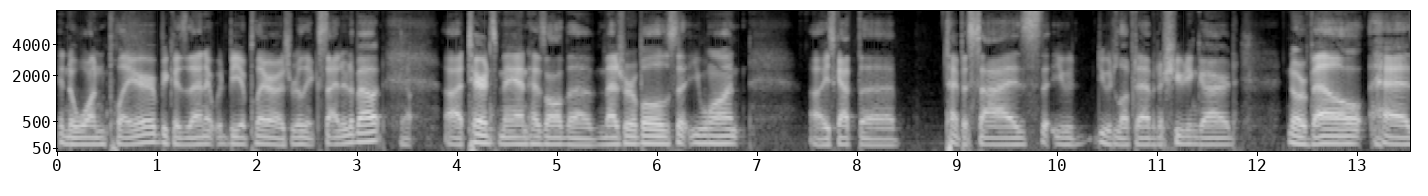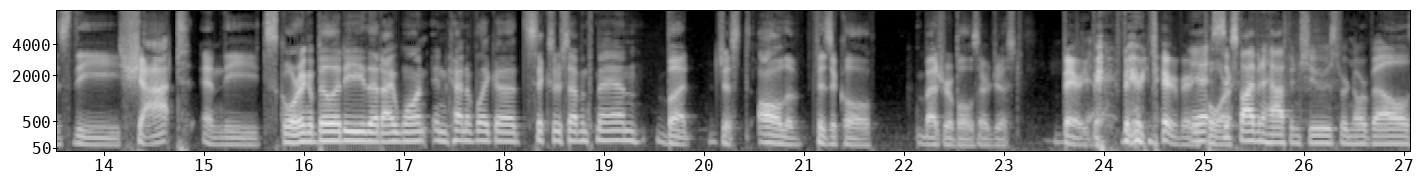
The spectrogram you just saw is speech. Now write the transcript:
into one player because then it would be a player I was really excited about. Yep. Uh, Terance Mann has all the measurables that you want. Uh, he's got the type of size that you would you would love to have in a shooting guard. Norvell has the shot and the scoring ability that I want in kind of like a sixth or seventh man, but just all the physical measurables are just very, very, very, very, very Yeah, poor. six five and a half in shoes for Norvell,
